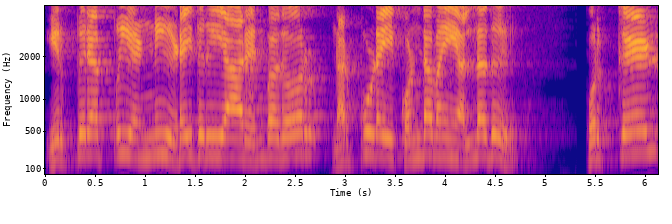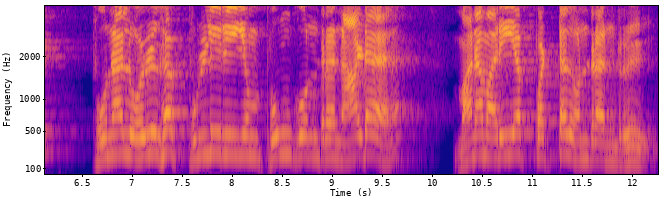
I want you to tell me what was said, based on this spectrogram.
இற்பிறப்பு எண்ணி இடைதிரியார் என்பதோர் நற்புடை கொண்டமை அல்லது பொற்கேள் புனல் ஒழுக புள்ளிரியும் பூங்குன்ற நாட மனமறியப்பட்டதொன்றன்று.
